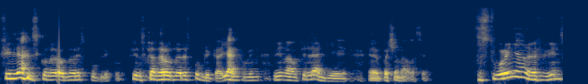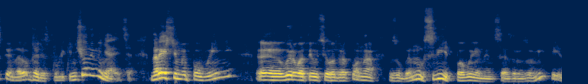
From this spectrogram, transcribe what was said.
Фінляндську Народну Республіку. Фінська Народна Республіка, як війна в Фінляндії е, починалася. Створення Фінської Народної Республіки. Нічого не міняється. Нарешті ми повинні е, вирвати у цього дракона зуби. Ну, світ повинен це зрозуміти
